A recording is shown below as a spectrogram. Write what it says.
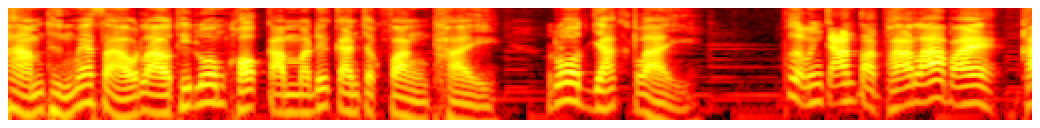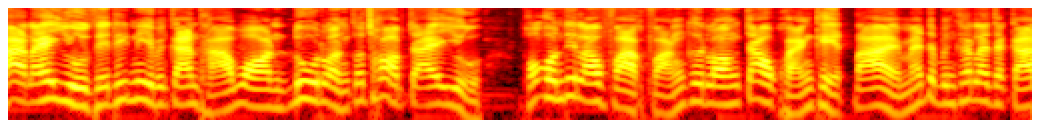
ถามถึงแม่สาวลาวที่ร่วมเคาะกรรมมาด้วยกันจากฝั่งไทย โรดยักษ์ไหลเพื่อเป็นการตัดภาระไป ข้าได้ให้อยู่เสียที่นี่เป็นการถาวร ดูหล่อนก็ชอบใจอยู่ ราะคนที่เราฝากฝังคือรองเจ้าแขวงเขตใต้ แม้จะเป็นข้าราชการ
